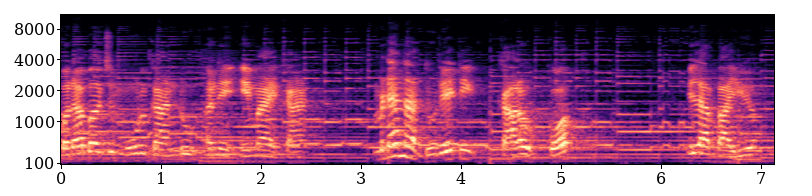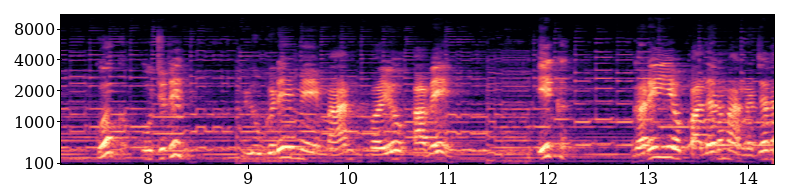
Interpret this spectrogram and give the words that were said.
બરાબર જ મૂળ ગાંડું અને એમાંય ગાંડાના ધૂળેટી કાળો કોક એલા ભાઈઓ, કોક ઉજરે લુગડે મે માન ભયો આવે. એક ગળૈયો પાદરમાં નજર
